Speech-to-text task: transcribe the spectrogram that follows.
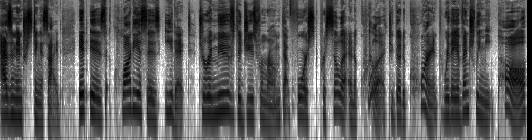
As an interesting aside, it is Claudius's edict to remove the Jews from Rome that forced Priscilla and Aquila to go to Corinth, where they eventually meet Paul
